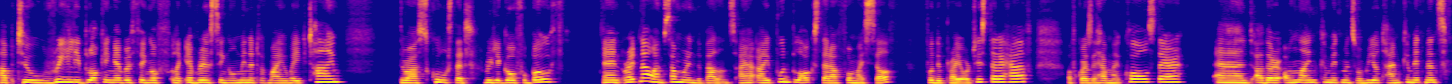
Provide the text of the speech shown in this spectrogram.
up to really blocking everything of like every single minute of my awake time. There are schools that really go for both. And right now I'm somewhere in the balance. I, I put blocks that are for myself, for the priorities that I have. Of course, I have my calls there and other online commitments or real time commitments.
